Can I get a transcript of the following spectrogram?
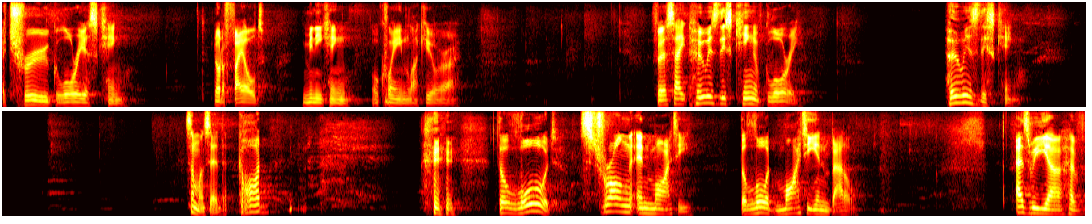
a true, glorious king, not a failed mini king or queen like you or I. Verse 8 Who is this king of glory? Who is this king? Someone said, God, the Lord, strong and mighty, the Lord mighty in battle. As we uh, have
